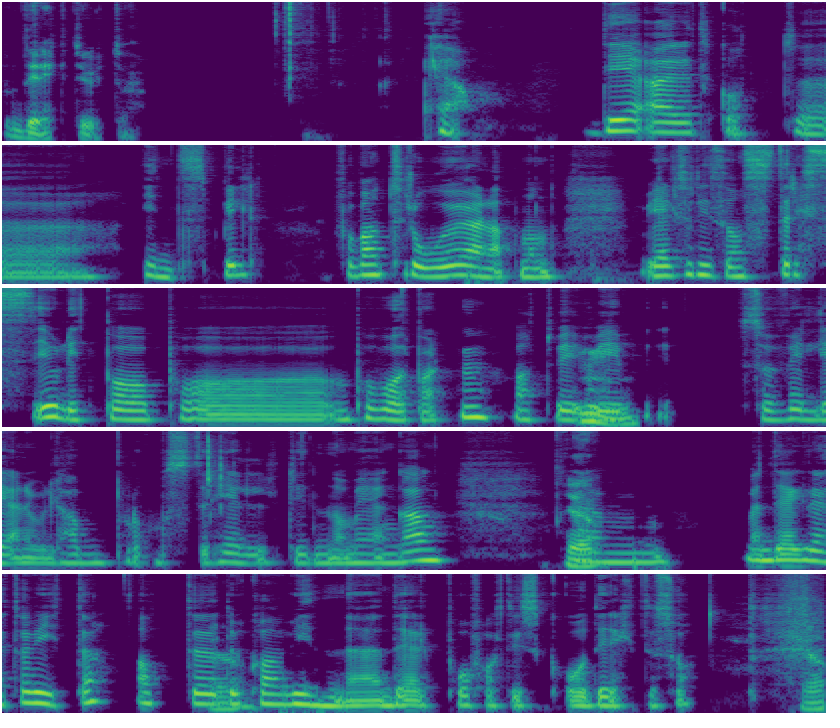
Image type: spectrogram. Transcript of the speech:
direkte ute. Ja. Det er et godt uh, innspill. For man tror jo gjerne at man Vi er liksom litt sånn stresser jo litt på, på, på vårparten. At vi, mm. vi, så veldig gjerne vil ha blomster hele tiden og med en gang. Ja. Um, men det er greit å vite at uh, ja. du kan vinne en del på faktisk å direkte så. Ja,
